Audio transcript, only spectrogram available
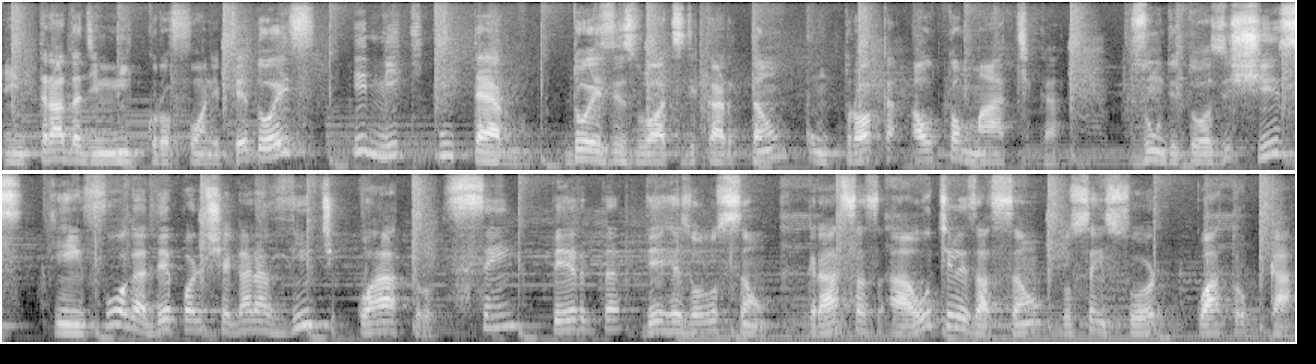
entrada de microfone P2 e mic interno. Dois slots de cartão com troca automática. Zoom de 12x que em Full HD pode chegar a 24 sem perda de resolução, graças à utilização do sensor 4K.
